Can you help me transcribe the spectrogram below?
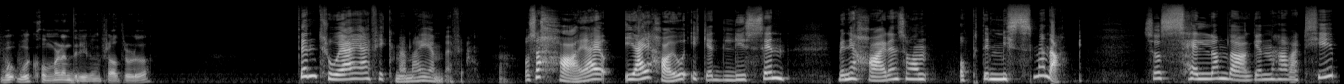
Hvor, hvor kommer den driven fra, tror du da? Den tror jeg jeg fikk med meg hjemmefra. Og så har jeg Jeg har jo ikke et lyst sinn, men jeg har en sånn optimisme, da. Så selv om dagen har vært kjip,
